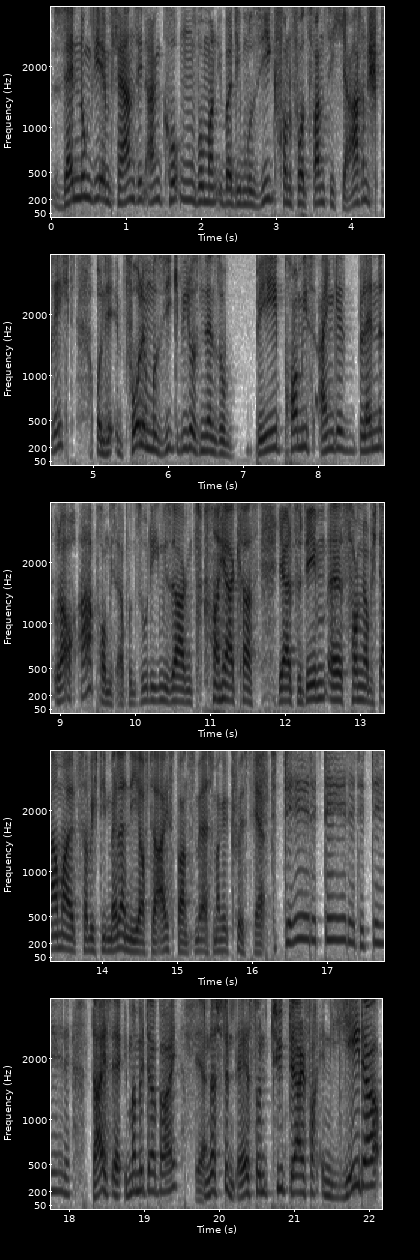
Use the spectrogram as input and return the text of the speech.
Sendung dir im Fernsehen angucken, wo man über die Musik von vor 20 Jahren spricht und vor dem Musikvideo sind dann so B-Promis eingeblendet oder auch A-Promis ab und zu, die irgendwie sagen, oh ja, krass, ja, zu dem äh, Song habe ich damals, habe ich die Melanie auf der Eisbahn zum ersten Mal geküsst. Ja. Da ist er immer mit dabei. Ja. Und das stimmt, er ist so ein Typ, der einfach in jeder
